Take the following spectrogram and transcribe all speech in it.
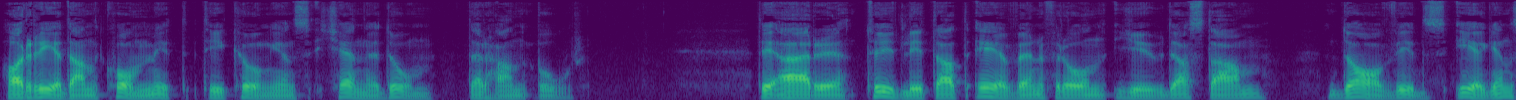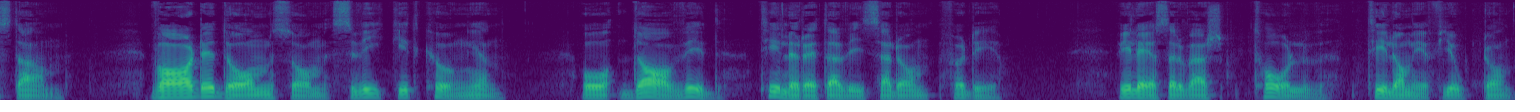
har redan kommit till kungens kännedom där han bor. Det är eh, tydligt att även från Judas stam, Davids egen stam, var det de som svikit kungen och David tillrättavisar dem för det. Vi läser vers 12 till och med 14.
